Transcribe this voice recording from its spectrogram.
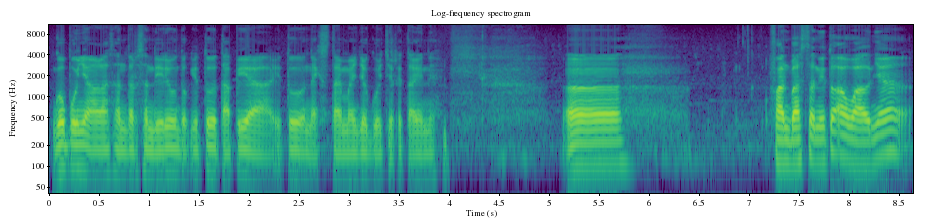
gue punya alasan tersendiri untuk itu tapi ya itu next time aja gue ceritain ya uh, Van Basten itu awalnya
